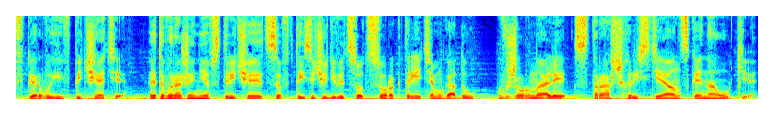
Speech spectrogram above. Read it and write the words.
Впервые в печати это выражение встречается в 1943 году в журнале «Страж христианской науки».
